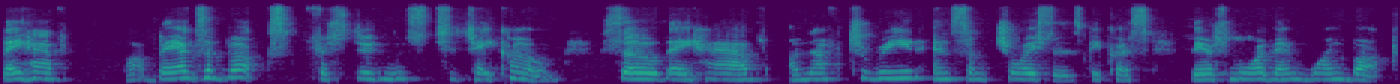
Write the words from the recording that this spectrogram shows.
they have uh, bags of books for students to take home. So they have enough to read and some choices because there's more than one book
